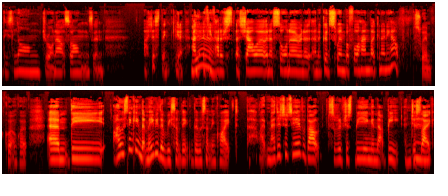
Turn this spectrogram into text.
these long drawn out songs. And I just think you know and if you've had a shower and a sauna and a, and a good swim beforehand that can only help. Swim, quote unquote. Um, the I was thinking that maybe there would be something there was something quite like meditative about sort of just being in that beat and just like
